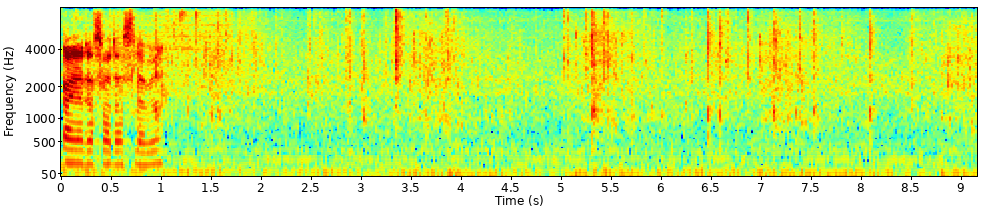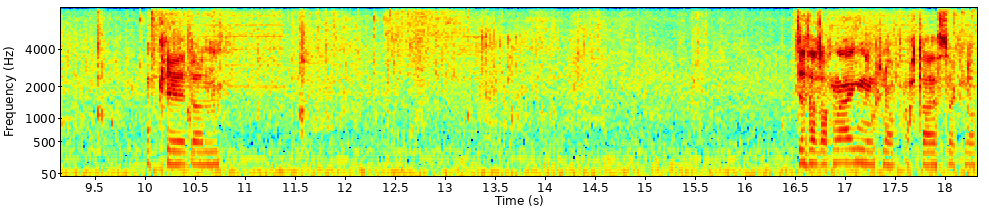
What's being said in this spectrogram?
Ah ja, das war das Level. Okay, dann. Das hat auch einen eigenen Knopf. Ach, da ist der Knopf.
